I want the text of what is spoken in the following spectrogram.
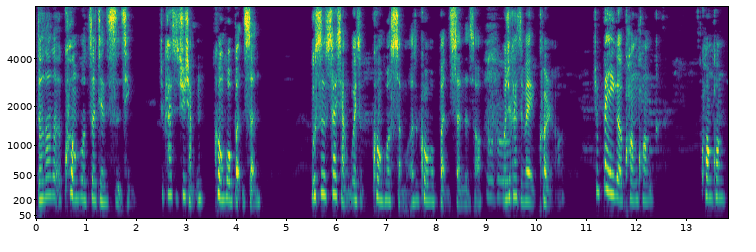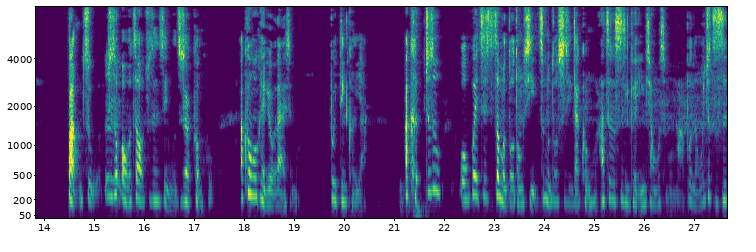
得到的困惑这件事情，就开始去想，嗯，困惑本身不是在想为什么困惑什么，而是困惑本身的时候，我就开始被困扰。就被一个框框框框绑住了，就是哦，我知道我做这件事情，我就在困惑啊，困惑可以给我带来什么？不一定可以啊，啊，可就是我为这这么多东西、这么多事情在困惑啊，这个事情可以影响我什么吗？不能，我就只是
